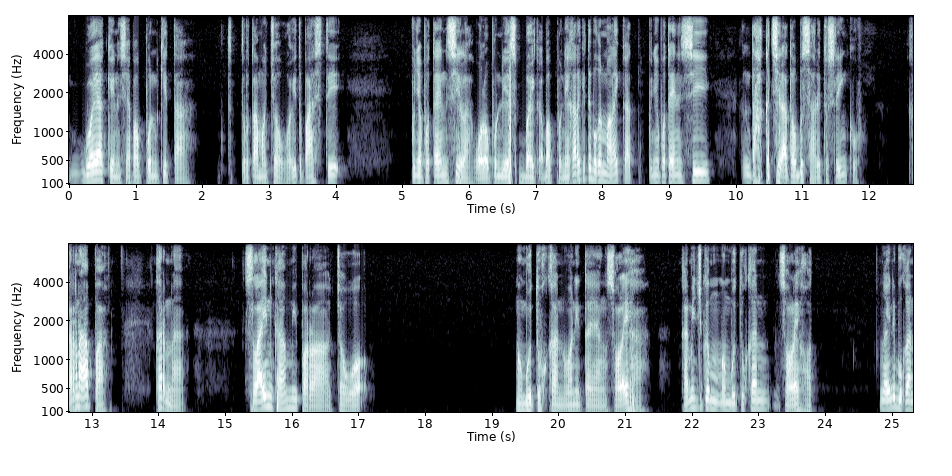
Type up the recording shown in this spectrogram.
Gue yakin siapa pun kita terutama cowok itu pasti punya potensi lah walaupun dia sebaik apa pun ya. Karena kita bukan malaikat punya potensi entah kecil atau besar itu selingkuh. Karena apa? Karena selain kami para cowok membutuhkan wanita yang soleha kami juga membutuhkan solehot. Nggak ini bukan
